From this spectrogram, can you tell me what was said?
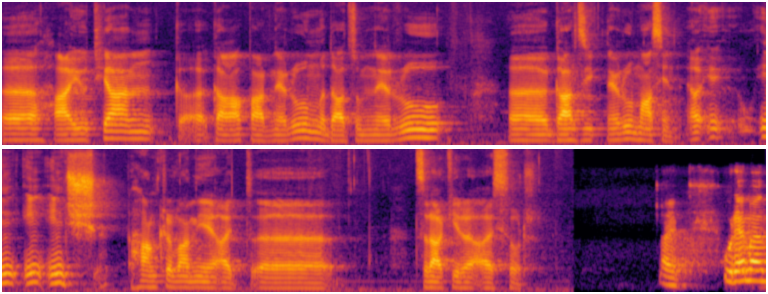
հայության գաղափարներու, մտածումներու, գարձիկներու մասին։ Ինչ հանգրվանի է այդ ծրագիրը այսօր։ Այո։ Ուրեմն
